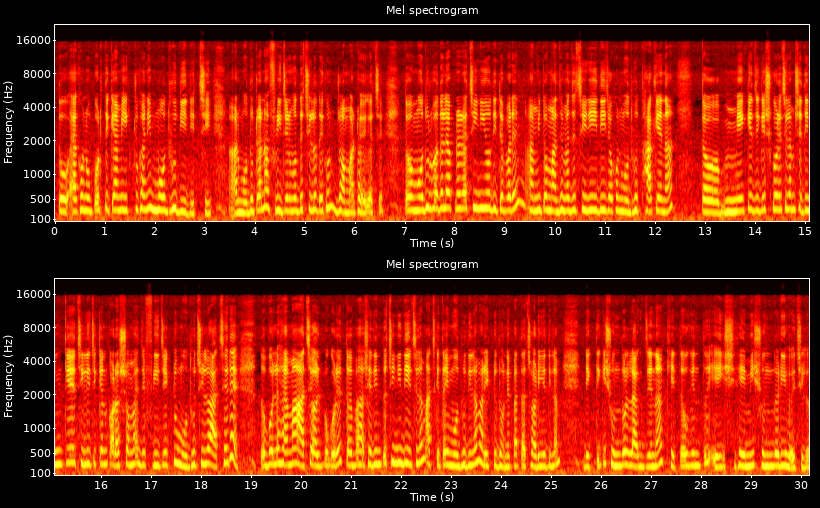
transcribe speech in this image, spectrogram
তো এখন উপর থেকে আমি একটুখানি মধু দিয়ে দিচ্ছি। আর মধুটা না ফ্রিজের মধ্যে ছিল, দেখুন, জমাট হয়ে গেছে। তো মধুর বদলে আপনারা চিনিও দিতে পারেন। আমি তো মাঝে মাঝে চিনিই দিই যখন মধু থাকে না। তো মেয়েকে জিজ্ঞেস করেছিলাম সেদিনকে চিলি চিকেন করার সময় যে ফ্রিজে একটু মধু ছিল, আছে রে? তো বলল হ্যাঁ মা, আছে অল্প করে। তো সেদিন তো চিনি দিয়েছিলাম, আজকে তাই মধু দিলাম আর একটু ধনে পাতা ছড়িয়ে দিলাম। দেখতে কি সুন্দর লাগছে না? খেতেও কিন্তু এই সেমি সুন্দরই হয়েছিল।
